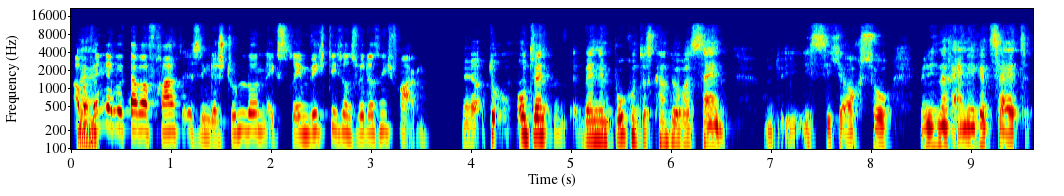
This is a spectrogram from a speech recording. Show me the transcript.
Aber Nein. wenn der Bewerber fragt, ist ihm der Stundenlohn extrem wichtig, sonst wird er es nicht fragen. Ja, du, und wenn, wenn im Buch, und das kann durchaus sein, und ist sicher auch so, wenn ich nach einiger Zeit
